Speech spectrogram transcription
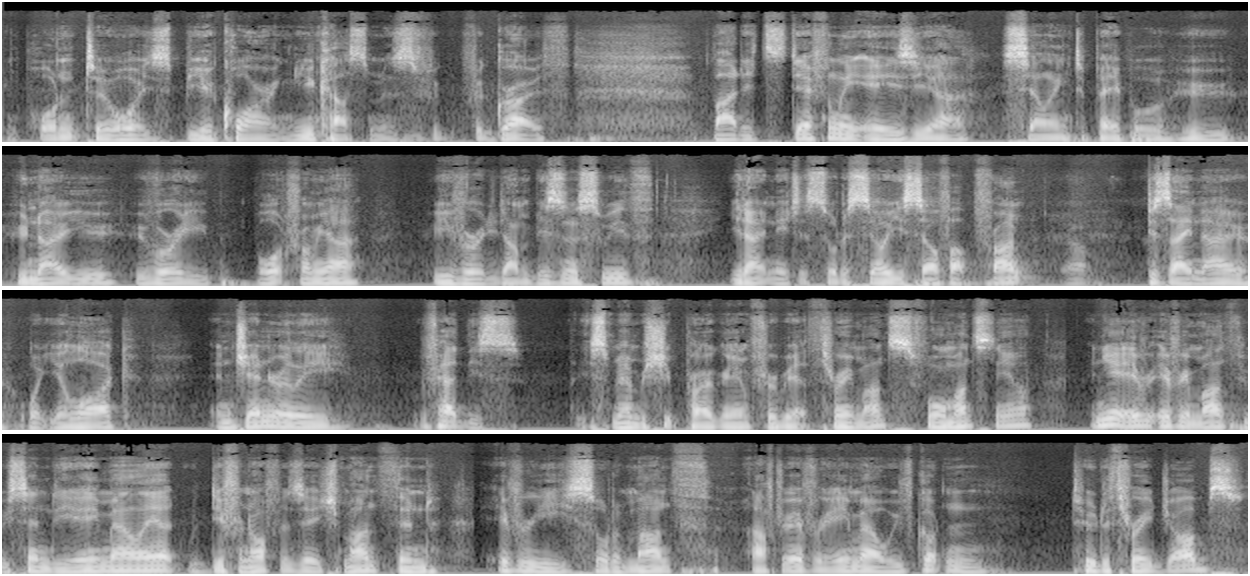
important to always be acquiring new customers for, for growth, but it's definitely easier selling to people who, who know you, who've already bought from you, who you've already done business with. You don't need to sort of sell yourself up front Yep. because they know what you like. And generally, we've had this this membership program for about three months, four months now. And yeah, every, every month we send the email out with different offers each month. And every sort of month after every email, we've gotten two to three jobs.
